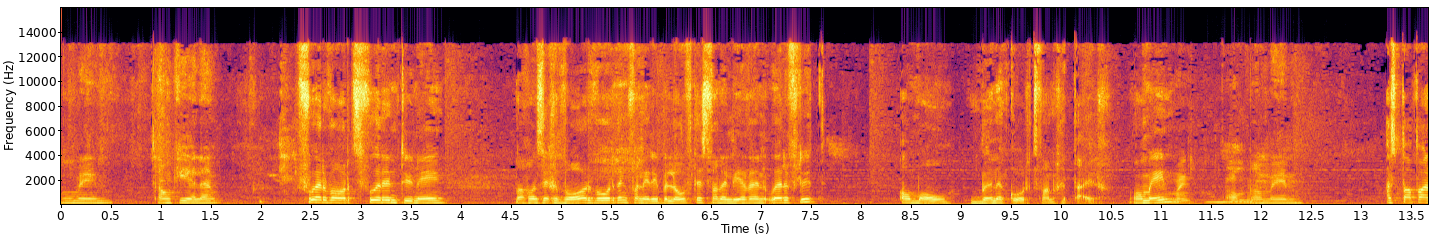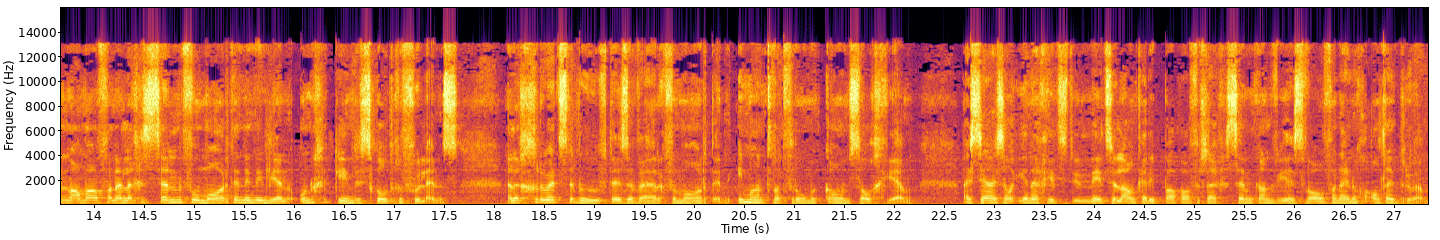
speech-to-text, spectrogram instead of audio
Amen. Dankie julle. Voorwaarts vorentoe nê. Mag ons die gewaarwording van hierdie beloftes van 'n lewe in oorvloed almal binnekort van getuig. Amen. Amen. Amen. Amen. As pappa en mamma van hulle gesin voel Martin en Helene ongekende skuldgevoelens. Hulle grootste behoefte is 'n werk vir Martin, iemand wat vir hom 'n kans sal gee. Hy sê hy sal enigiets doen net solank hy die pappa vir sy gesin kan wees waarvan hy nog altyd droom.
